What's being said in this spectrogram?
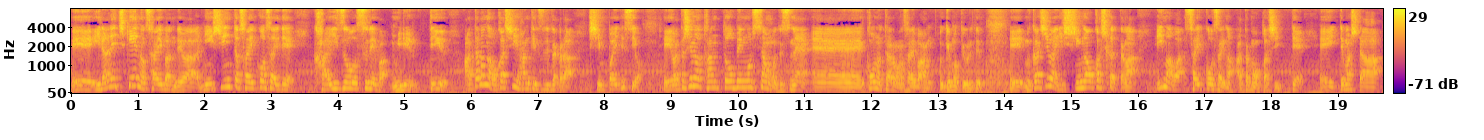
えーイラネチ系の裁判では二審と最高裁で改造すれば見れるっていう頭がおかしい判決出たから心配ですよ、えー私の担当弁護士さんもですね、えー河野太郎の裁判受け持ってくれてる、えー昔は一審がおかしかったが今は最高裁が頭おかしいって、えー言ってました、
